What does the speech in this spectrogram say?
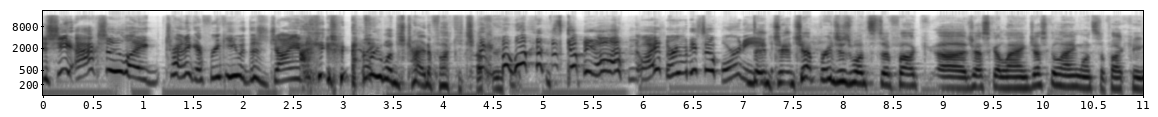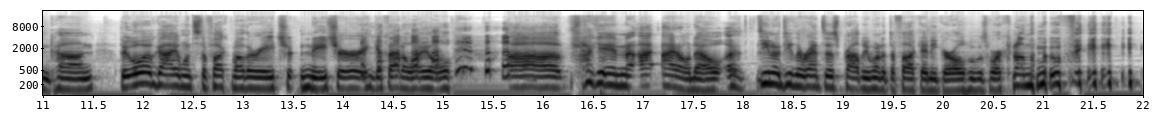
Is she actually like trying to get freaky with this giant? Everyone's trying to fuck each other. What's going on? Why is everybody so horny? Je- Jeff Bridges wants to fuck uh, Jessica Lange. Jessica Lange wants to fuck King Kong. The oil guy wants to fuck Mother H- Nature and get that oil. uh, fucking, I, I don't know. Uh, Dino De Laurentiis probably wanted to fuck any girl who was working on the movie.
